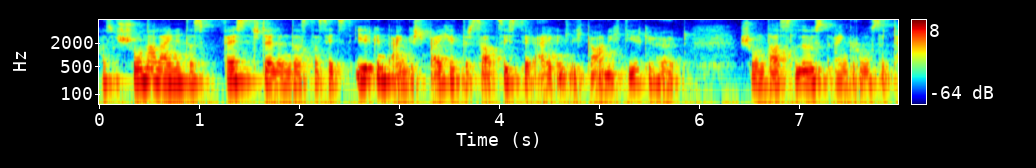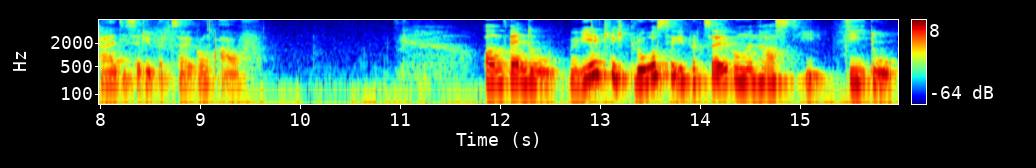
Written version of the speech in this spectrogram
Also schon alleine das Feststellen, dass das jetzt irgendein gespeicherter Satz ist, der eigentlich gar nicht dir gehört, schon das löst ein großer Teil dieser Überzeugung auf. Und wenn du wirklich große Überzeugungen hast, die, die du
